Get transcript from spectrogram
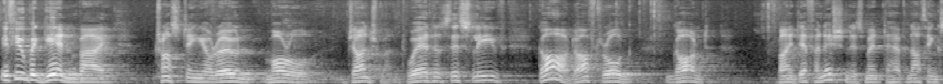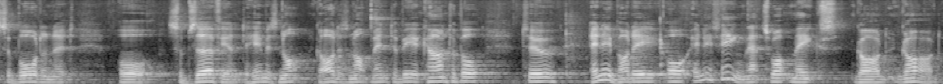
If you begin by trusting your own moral judgment, where does this leave God? After all, God, by definition, is meant to have nothing subordinate or subservient to him. Is not, God is not meant to be accountable to anybody or anything. That's what makes God God.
